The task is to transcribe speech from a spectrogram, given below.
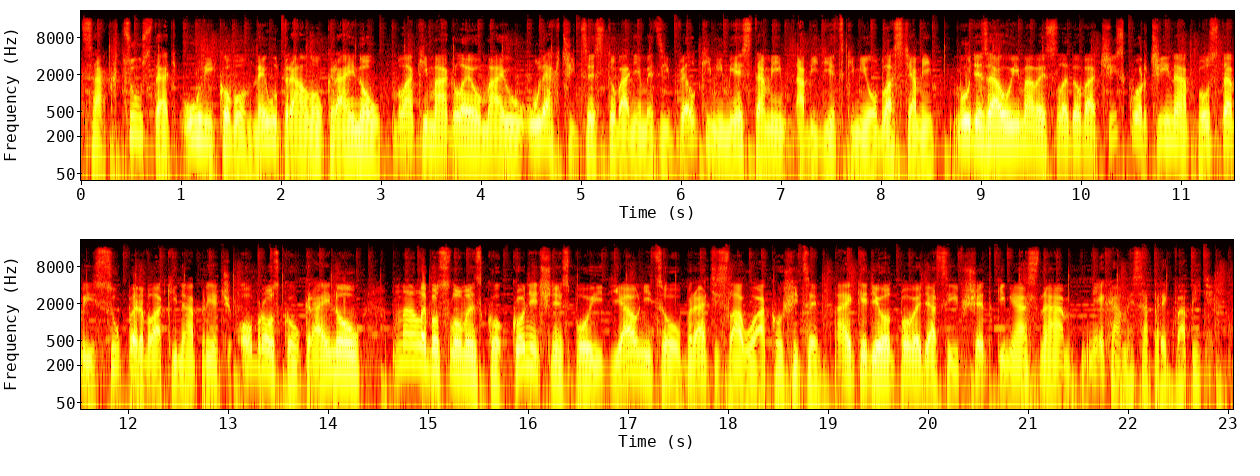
sa chcú stať uhlíkovo neutrálnou krajinou. Vlaky Maglev majú uľahčiť cestovanie medzi veľkými miestami a vidieckými oblastiami. Bude zaujímavé sledovať, či skôr Čína postaví super vlaky naprieč obrovskou krajinou, alebo Slovensko konečne spojí diálnicou Bratislavu a Košice. Aj keď je odpoveď asi všetkým jasná, necháme sa prekvapiť.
